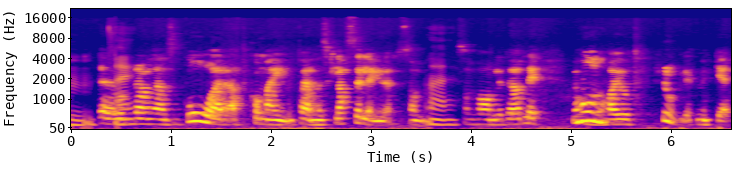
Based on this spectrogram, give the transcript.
Mm. eh, undrar om det ens går att komma in på hennes klasser längre som, Nej. som vanlig dödlig. Men hon har ju otroligt mycket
